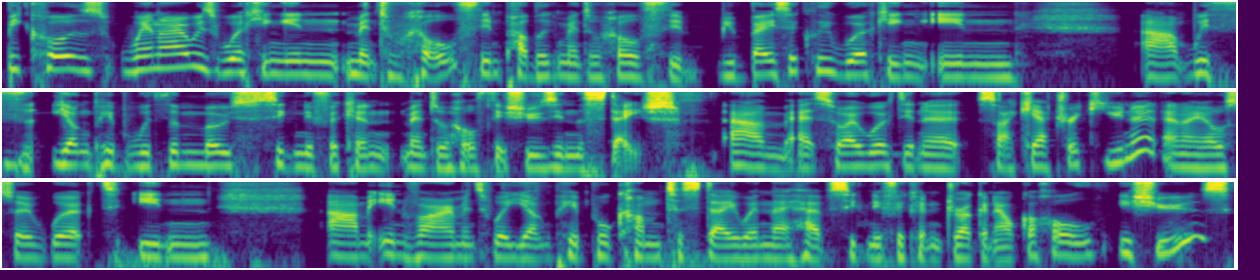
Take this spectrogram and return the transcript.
because when I was working in mental health, in public mental health, you- you're basically working in uh, with young people with the most significant mental health issues in the state. Um, so I worked in a psychiatric unit, and I also worked in um, environments where young people come to stay when they have significant drug and alcohol issues.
